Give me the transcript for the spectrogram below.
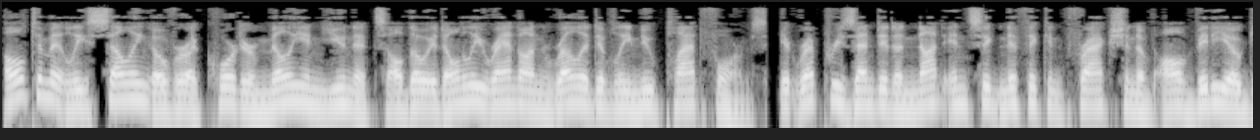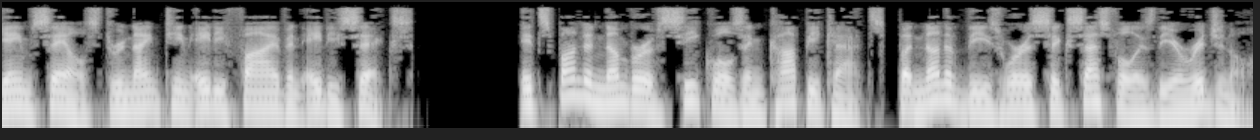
Ultimately selling over a quarter million units although it only ran on relatively new platforms, it represented a not insignificant fraction of all video game sales through 1985 and 86. It spawned a number of sequels and copycats, but none of these were as successful as the original.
